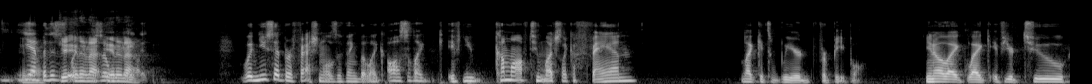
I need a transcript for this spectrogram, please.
yeah, know, but this get is in like, and out. In and out. that- when you said professional is a thing, but like also like if you come off too much like a fan, like it's weird for people. You know, like like if you're too,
